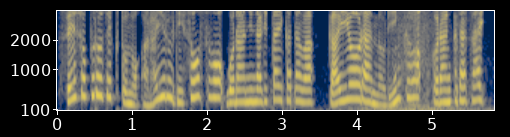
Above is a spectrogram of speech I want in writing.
聖書プロジェクトのあらゆるリソースをご覧になりたい方は概要欄のリンクをご覧ください。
